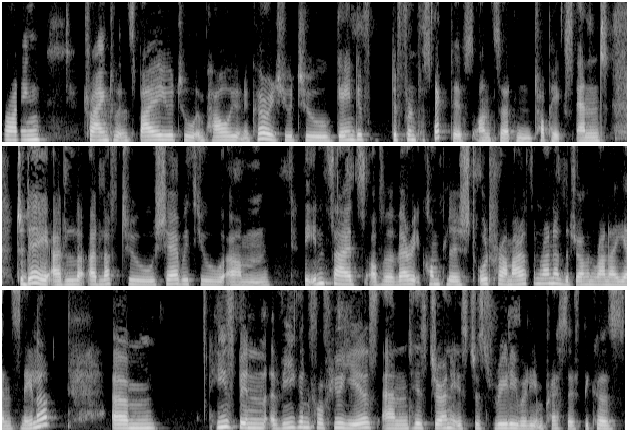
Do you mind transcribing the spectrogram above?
running, trying to inspire you, to empower you, and encourage you to gain dif- different perspectives on certain topics. And today I'd lo- I'd love to share with you. Um, the insights of a very accomplished ultra marathon runner, the German runner Jens Nehler. Um, he's been a vegan for a few years and his journey is just really really impressive because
